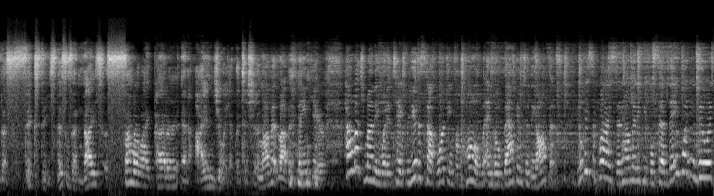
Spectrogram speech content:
the 60s. This is a nice summer-like pattern, and I enjoy it, Letitia. Love it, love it. Thank you. How much money would it take for you to stop working from home and go back into the office? You'll be surprised at how many people said they wouldn't do it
